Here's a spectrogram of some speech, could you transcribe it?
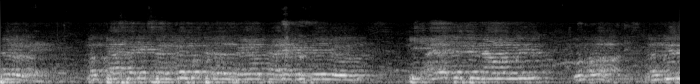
ठरवले मग त्यासाठी संकल्प ठरवला सगळ्या कार्यकर्ते मिळून की अयोध्येचे नाव मंदिर मंदिर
